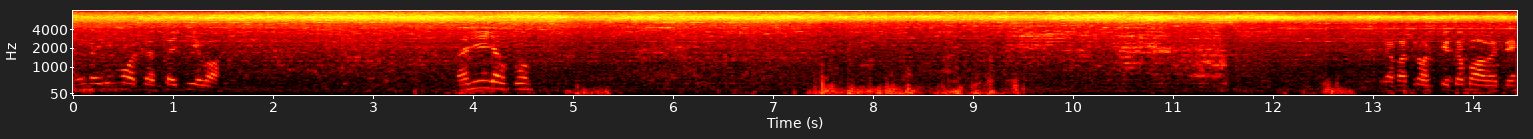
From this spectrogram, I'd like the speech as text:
Додаємо це все діло на віялку. Треба трошки додати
